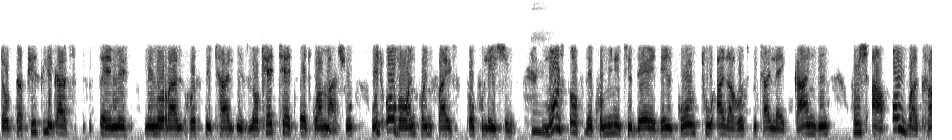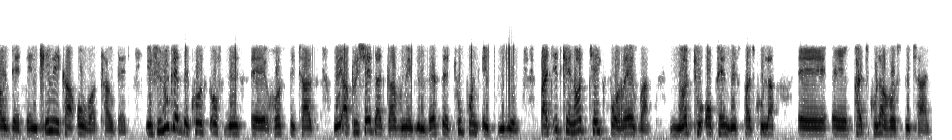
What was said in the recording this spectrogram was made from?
Dr. Pislika's Memorial Hospital is located at KwaMashu with over 1.5 population. Mm. Most of the community there, they go to other hospitals like Gandhi, which are overcrowded and clinics are overcrowded. If you look at the cost of these uh, hospitals, we appreciate that government invested 2.8 billion, but it cannot take forever not to open this particular uh, uh, particular hospital.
